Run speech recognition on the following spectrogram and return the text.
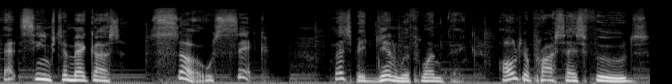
that seems to make us so sick. Let's begin with one thing ultra processed foods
